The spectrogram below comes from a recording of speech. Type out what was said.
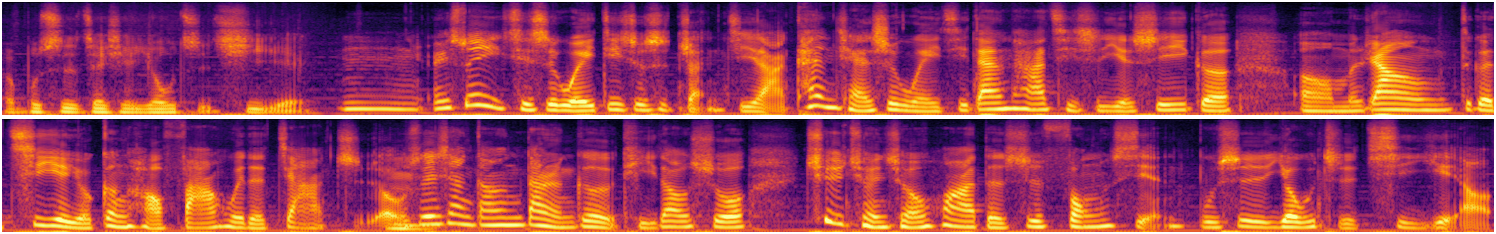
而不是这些优质企业。嗯，哎、欸，所以其实危机就是转机啦，看起来是危机，但它其实也是一个呃，我们让这个企业有更好发挥的价值哦。嗯、所以像刚刚大仁哥有提到说，去全球化的是风险，不是优质企业哦。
